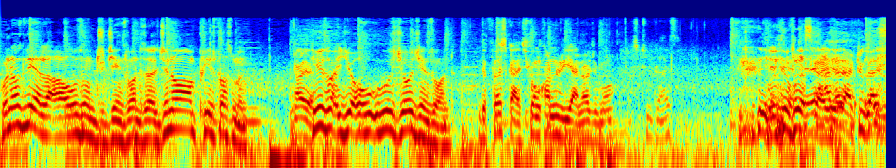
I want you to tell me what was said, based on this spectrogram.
When I was little, I always wanted to James Bond. Do you know um, Pierce Brosnan? Oh, yeah. He was my, your, who was your James Bond? The first guy, Sean Connery and Roger Moore. It's two guys. the first Yeah, I guy. know Yeah. that two guys.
